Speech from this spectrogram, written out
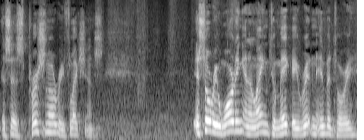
it says personal reflections. It's so rewarding and enlightening to make a written inventory.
